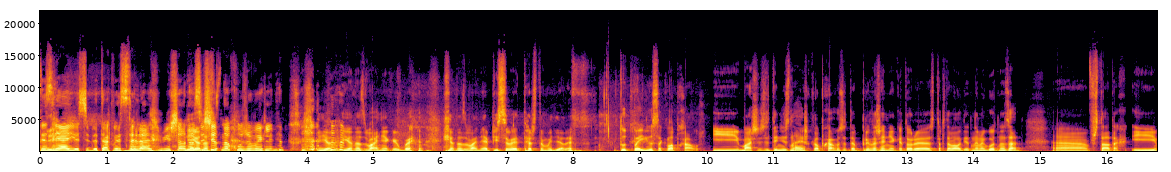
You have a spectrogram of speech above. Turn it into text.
Ты зря ее себе так представляешь, Миша, она существенно хуже выглядит. Ее название, как бы, ее название описывает то, что мы делаем тут появился Clubhouse. И, Маша, если ты не знаешь, Clubhouse — это приложение, которое стартовало где-то, наверное, год назад э, в Штатах. И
